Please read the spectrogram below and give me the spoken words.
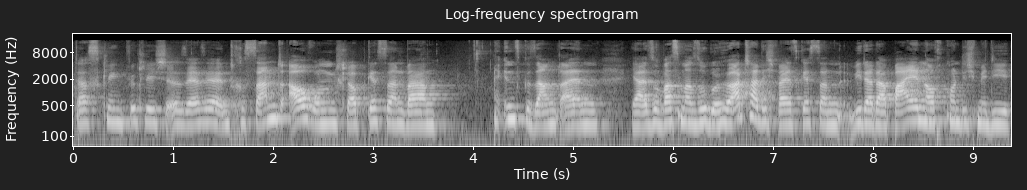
Das klingt wirklich äh, sehr, sehr interessant auch und ich glaube, gestern war insgesamt ein, ja, also was man so gehört hat. Ich war jetzt gestern weder dabei, noch konnte ich mir die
